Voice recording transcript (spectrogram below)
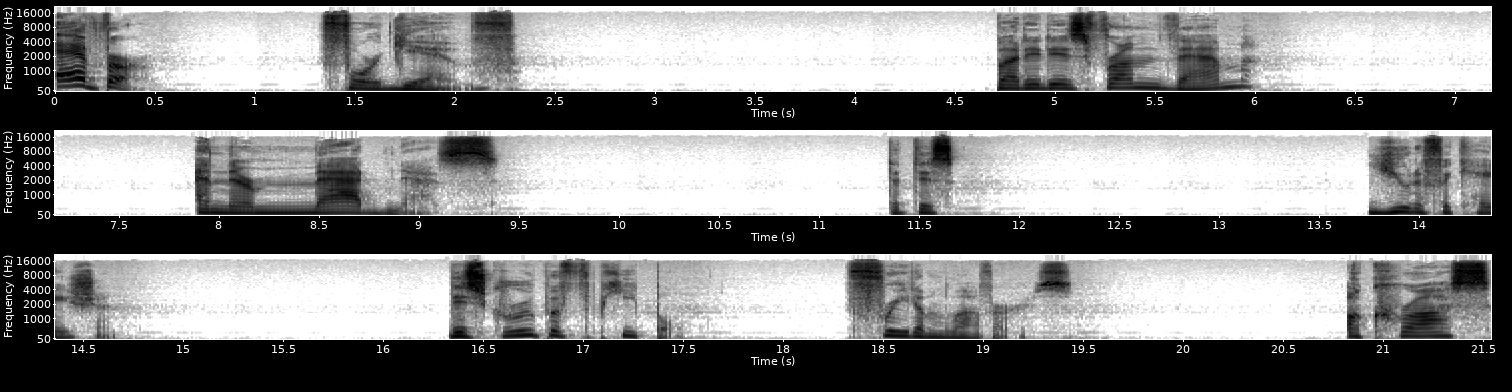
ever forgive. But it is from them and their madness that this unification, this group of people, freedom lovers, across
